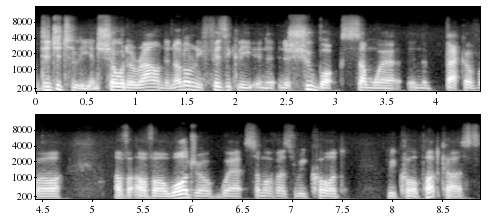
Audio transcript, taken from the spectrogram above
digitally and show it around, and not only physically in a, in a shoebox somewhere in the back of our of, of our wardrobe where some of us record record podcasts.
